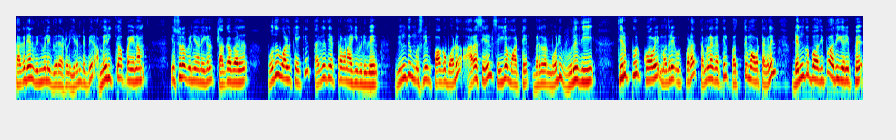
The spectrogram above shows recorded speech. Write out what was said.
ககனியான் விண்வெளி வீரர்கள் இரண்டு பேர் அமெரிக்கா பயணம். இஸ்ரோ விஞ்ஞானிகள் தகவல் பொது வாழ்க்கைக்கு தகுதியற்றவனாகி விடுவேன். இந்து முஸ்லீம் பாகுபாடு அரசியலில் செய்ய மாட்டேன். பிரதமர் மோடி உறுதி. திருப்பூர் கோவை மதுரை உட்பட தமிழகத்தில் பத்து மாவட்டங்களில் டெங்கு பாதிப்பு அதிகரிப்பு.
